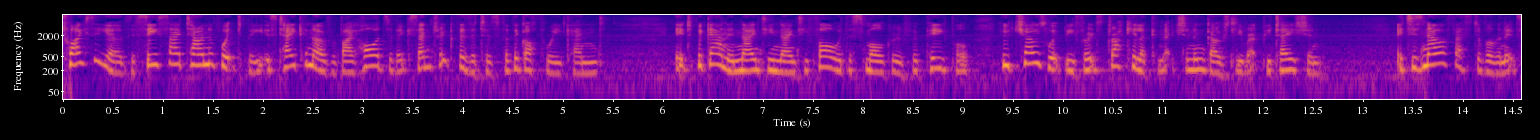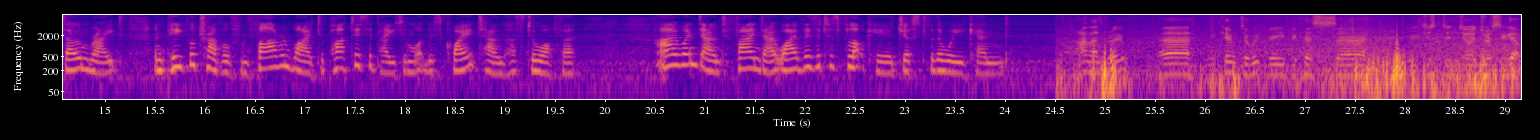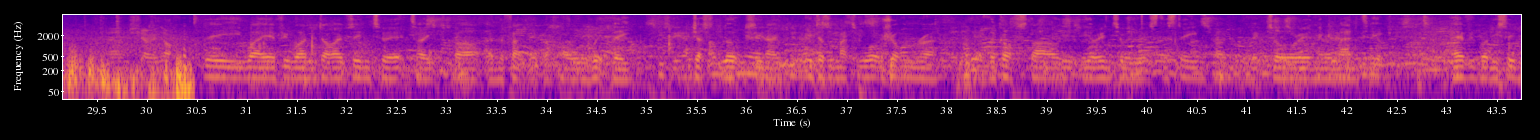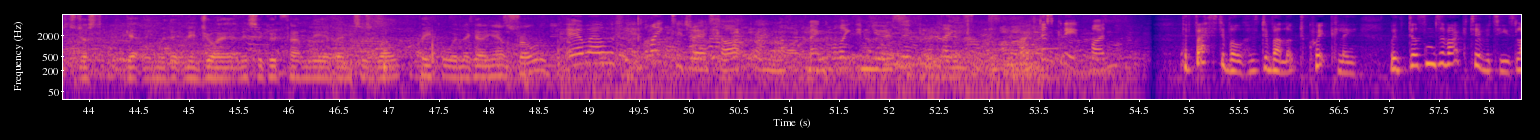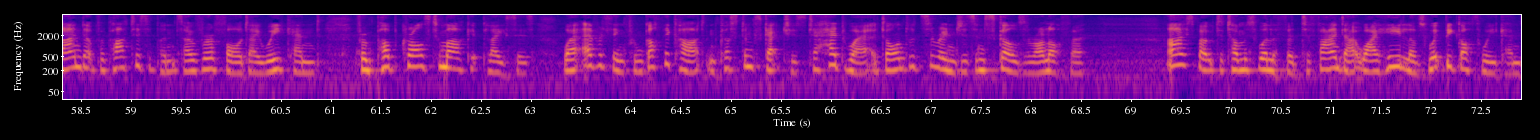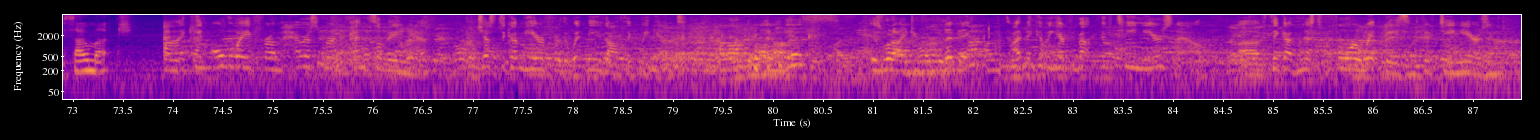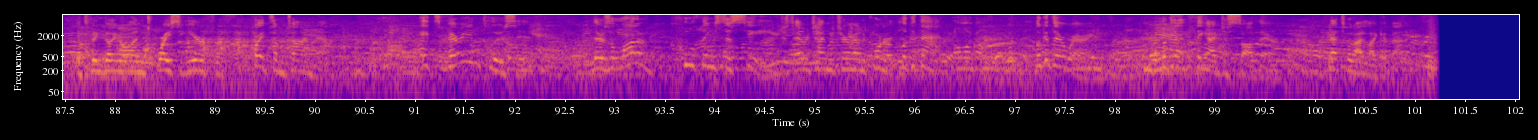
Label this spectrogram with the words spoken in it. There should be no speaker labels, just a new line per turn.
Twice a year, the seaside town of Whitby is taken over by hordes of eccentric visitors for the Goth weekend. It began in 1994 with a small group of people who chose Whitby for its Dracula connection and ghostly reputation. It is now a festival in its own right, and people travel from far and wide to participate in what this quiet town has to offer. I went down to find out why visitors flock here just for the weekend.
I'm Andrew. Uh, we came to Whitby because uh, we just enjoy dressing up and showing off.
The way everyone dives into it, takes part, and the fact that the whole of Whitby just looks, you know, it doesn't matter what genre of the goth style you're into, whether it's the steampunk, the Victorian, the romantic, everybody seems to just get on with it and enjoy it, and it's a good family event as well for people when they're going out strolling.
Yeah, well, I like to dress up and mingle, like the music and things. It's just great fun.
The festival has developed quickly, with dozens of activities lined up for participants over a four day weekend, from pub crawls to marketplaces, where everything from gothic art and custom sketches to headwear adorned with syringes and skulls are on offer. I spoke to Thomas Williford to find out why he loves Whitby Goth Weekend so much.
I came all the way from Harrisburg, Pennsylvania, just to come here for the Whitby Gothic Weekend. And this is what I do for a living. I've been coming here for about 15 years now. Uh, I think I've missed four Whitbys in 15 years, and it's been going on twice a year for quite some time now. It's very inclusive. There's a lot of cool things to see. You just every time you turn around a corner, look at that. Oh my God! Look, look at they're wearing. Or look at that thing I just saw there. That's what I like about it.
